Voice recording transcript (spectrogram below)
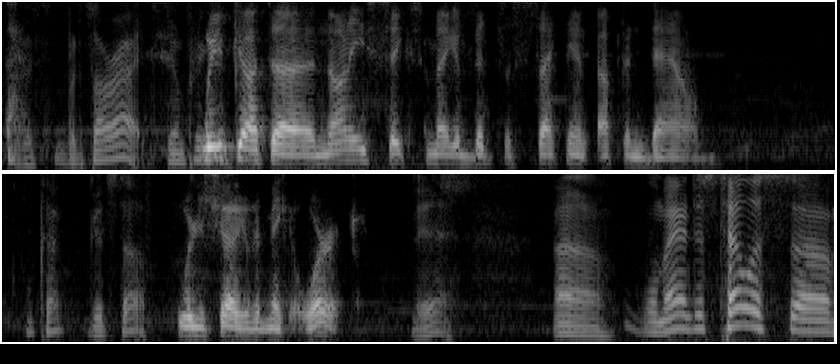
but it's, but it's all right. It's doing pretty We've good. got uh, 96 megabits a second up and down. Okay, good stuff. We're just trying to make it work. Yeah. Uh, well, man, just tell us uh,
